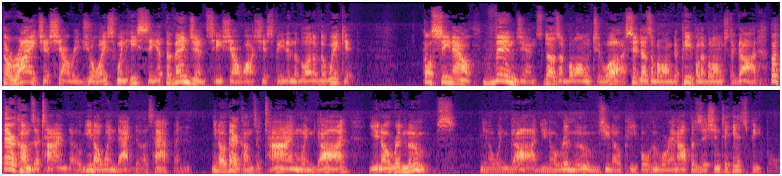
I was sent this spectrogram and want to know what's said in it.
The righteous shall rejoice when he seeth the vengeance. He shall wash his feet in the blood of the wicked. Because, see, now, vengeance doesn't belong to us. It doesn't belong to people. It belongs to God. But there comes a time, though, you know, when that does happen. You know, there comes a time when God, you know, removes. You know, when God, you know, removes, you know, people who were in opposition to His people.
